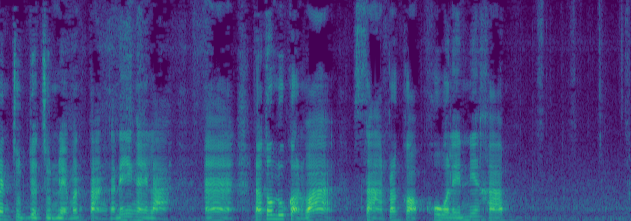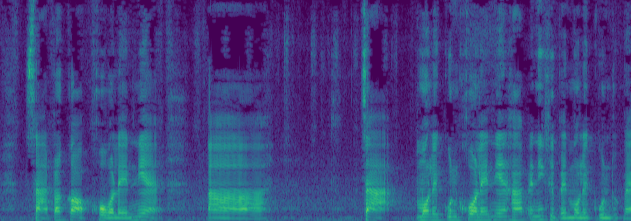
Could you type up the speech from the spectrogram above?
มันจุดเดือดจุดเหลวมันต่างกันได้ยังไงล่ะอ่าเราต้องรู้ก่อนว่าสารประกอบโคเวเลนต์เนี่ยครับสารประกอบโคเวเลนต์เนี่ยอ่าจะ โมเลกุลโคเวเลนต์เนี่ยครับ อันนี้ถือเป็นโมเลกุลถูกไหม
